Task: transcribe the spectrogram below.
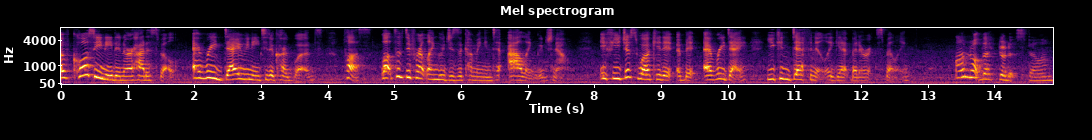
Of course you need to know how to spell. Every day we need to decode words. Plus, lots of different languages are coming into our language now. If you just work at it a bit every day, you can definitely get better at spelling. I'm not that good at spelling,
